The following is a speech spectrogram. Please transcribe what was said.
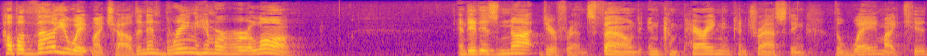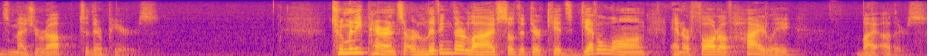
help evaluate my child and then bring him or her along. And it is not, dear friends, found in comparing and contrasting the way my kids measure up to their peers. Too many parents are living their lives so that their kids get along and are thought of highly by others.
